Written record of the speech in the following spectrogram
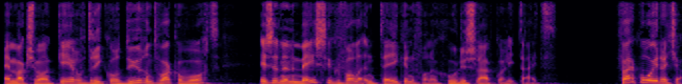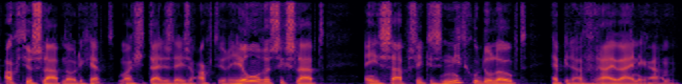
en maximaal een keer of drie kortdurend wakker wordt, is het in de meeste gevallen een teken van een goede slaapkwaliteit. Vaak hoor je dat je acht uur slaap nodig hebt, maar als je tijdens deze acht uur heel onrustig slaapt en je slaapcyclus niet goed doorloopt, heb je daar vrij weinig aan.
